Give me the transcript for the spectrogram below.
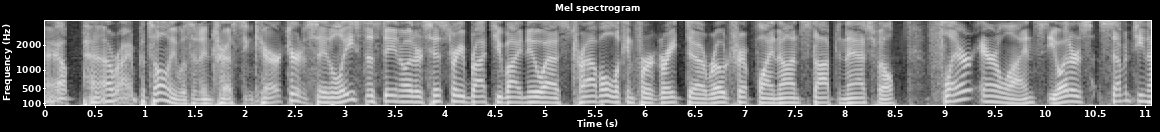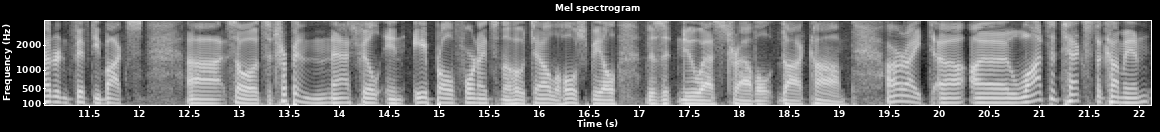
Yep, uh, Ryan Potulny was an interesting character, to say the least. This day in Oilers history brought to you by New West Travel. Looking for a great uh, road trip, fly nonstop to Nashville. Flair Airlines, the Oilers, seventeen hundred and fifty bucks. Uh, so it's a trip in Nashville in April. Four nights in the hotel, the whole spiel. Visit newwesttravel.com. All right, uh, uh, lots of texts to come in.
